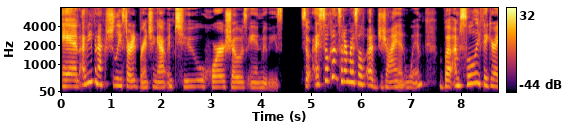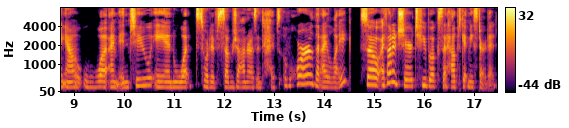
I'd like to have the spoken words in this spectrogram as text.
And I've even actually started branching out into horror shows and movies. So I still consider myself a giant wimp, but I'm slowly figuring out what I'm into and what sort of subgenres and types of horror that I like. So I thought I'd share two books that helped get me started.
